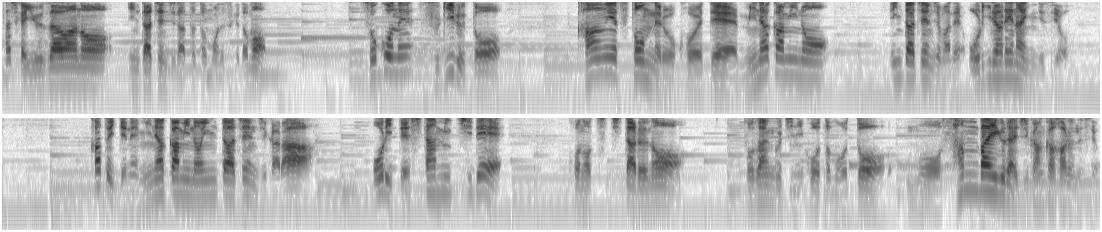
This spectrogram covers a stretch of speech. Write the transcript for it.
確か湯沢のインターチェンジだったと思うんですけども、そこね、過ぎると、関越トンネルを越えて、水上のインターチェンジまで降りられないんですよ。かといってね、水上のインターチェンジから降りて下道で、この土たるの登山口に行こうと思うと、もう3倍ぐらい時間かかるんですよ。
